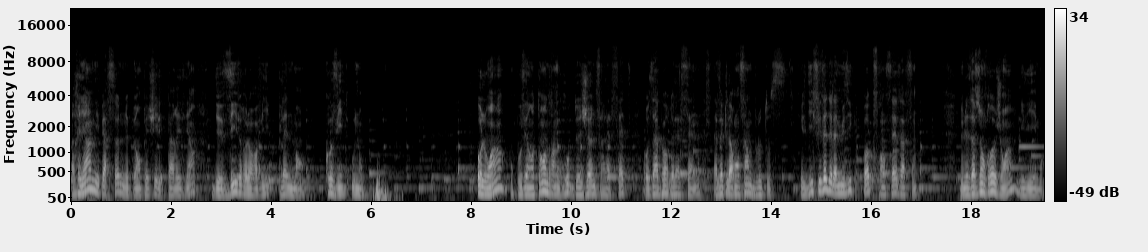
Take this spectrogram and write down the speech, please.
Rien ni personne ne peut empêcher les Parisiens de vivre leur vie pleinement, Covid ou non. Au loin, on pouvait entendre un groupe de jeunes faire la fête aux abords de la Seine avec leur enceinte Bluetooth. Ils diffusaient de la musique pop française à fond. Nous les avions rejoints, Lily et moi.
